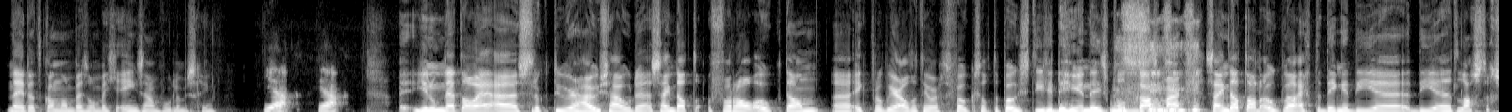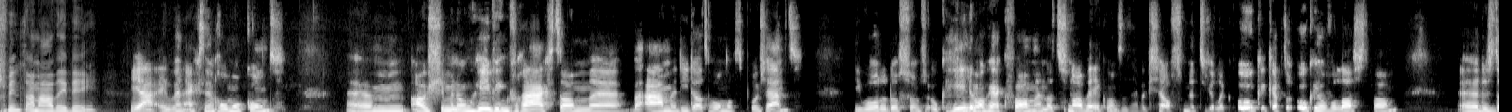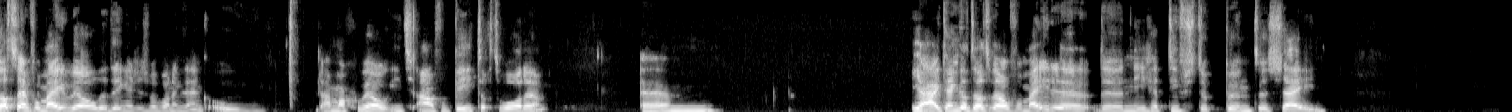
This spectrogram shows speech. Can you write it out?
Nee, dat kan dan best wel een beetje eenzaam voelen misschien. Ja, ja. Eh, je noemt net al hè, uh, structuur, huishouden. Zijn dat vooral ook dan... Uh, ik probeer altijd heel erg te focussen op de positieve dingen in deze podcast. maar zijn dat dan ook wel echt de dingen die, je die je het lastigst vindt aan ADD? Ja, ik ben echt een rommelkont. Um, als je mijn omgeving vraagt, dan uh, beamen die dat 100%. Die worden er soms ook helemaal gek van. En dat snap ik, want dat heb ik zelf natuurlijk ook. Ik heb er ook heel veel last van. Uh, dus dat zijn voor mij wel de dingetjes waarvan ik denk, oh, daar mag wel iets aan verbeterd worden. Um, ja, ik denk dat dat wel voor mij de, de negatiefste punten zijn.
